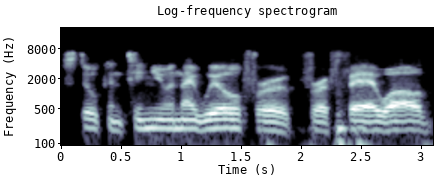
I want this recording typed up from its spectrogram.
still continue, and they will for for a fair while.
